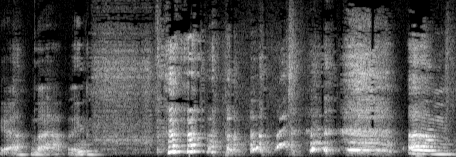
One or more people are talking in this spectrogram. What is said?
Yeah, not happening. um.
